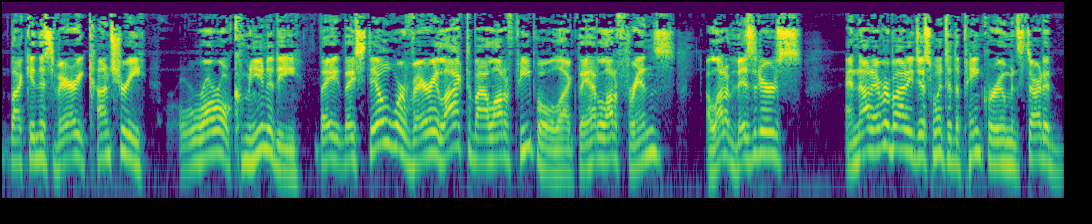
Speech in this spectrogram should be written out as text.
Like in this very country, rural community, they, they still were very liked by a lot of people. Like they had a lot of friends, a lot of visitors. And not everybody just went to the pink room and started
